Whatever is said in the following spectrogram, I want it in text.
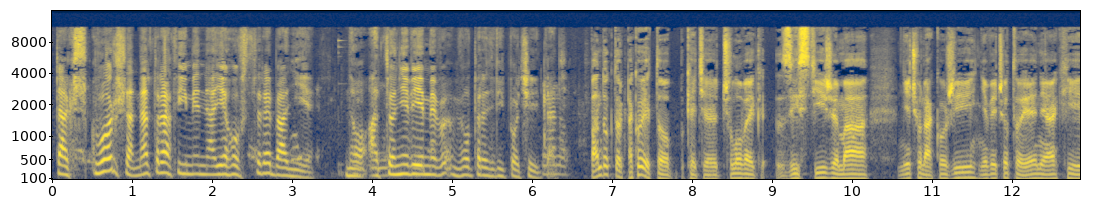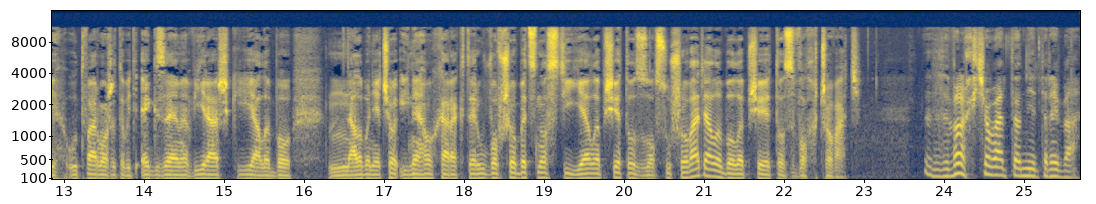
tak skôr sa natrafíme na jeho vstrebanie. No a to nevieme vopred vypočítať. Pán doktor, ako je to, keď človek zistí, že má niečo na koži, nevie, čo to je, nejaký útvar, môže to byť exém, výrážky alebo, mm, alebo niečo iného charakteru. Vo všeobecnosti je lepšie to zosušovať alebo lepšie je to zvlhčovať? Zvlhčovať to netreba.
